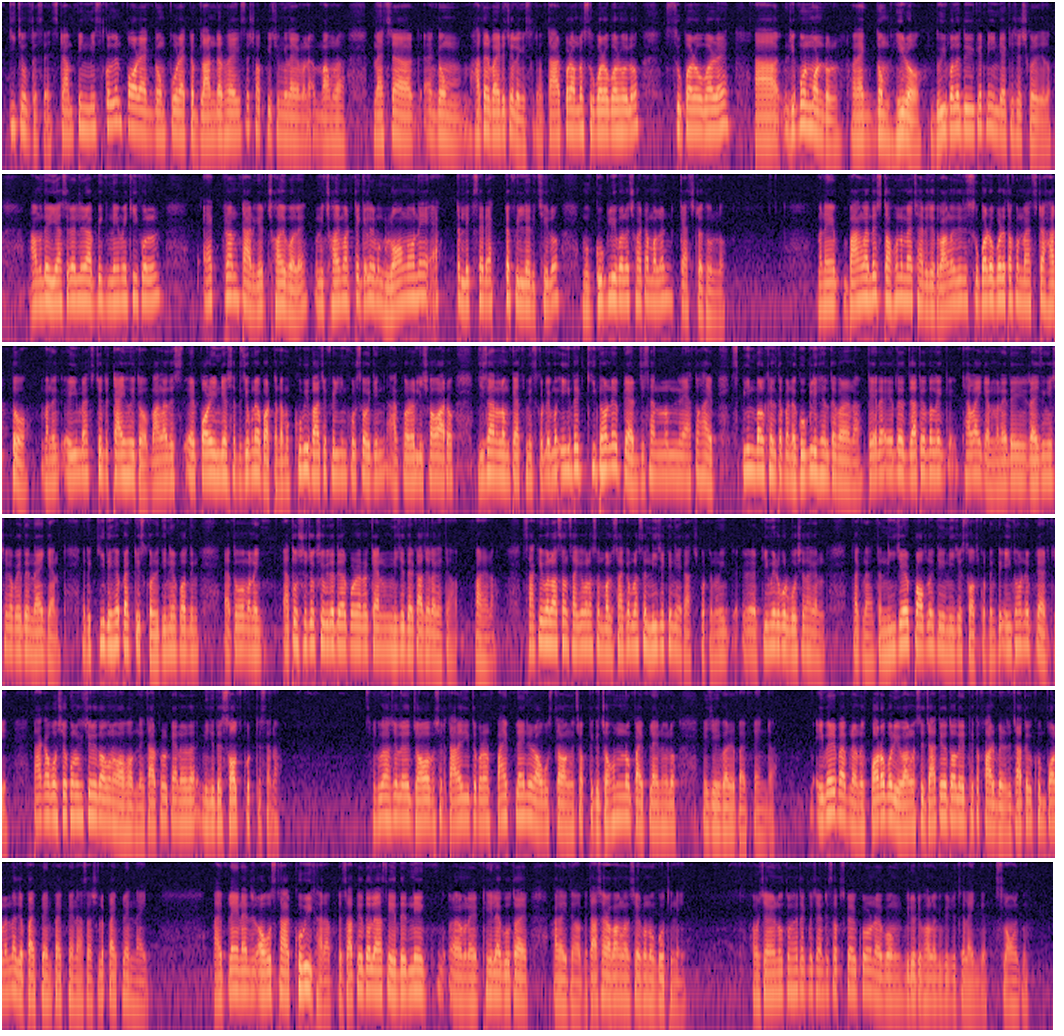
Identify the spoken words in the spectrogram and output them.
কী চলতেছে? স্টাম্পিং মিস করলেন, পর একদম পুরো একটা ব্লান্ডার হয়ে গেছে সব কিছু মিলাই মানে আমরা ম্যাচটা একদম হাতের বাইরে চলে গেছিল। তারপর আমরা সুপার ওভার হলো। সুপার ওভারে রিপন মণ্ডল মানে একদম হিরো দুই বলে দুই উইকেট নিয়ে ইন্ডিয়াকে শেষ করে দিল। আমাদের ইয়াসির আলী রাব্বিক নেমে কী করলেন? এক রান টার্গেট ছয় বলে। উনি ছয় মারতে গেলেন এবং লং অনে একটা লেগ সাইডে একটা ফিল্ডারই ছিল এবং গুগলি বলে ছয়টা মারলেন ক্যাচটা ধরলো। মানে বাংলাদেশ তখনও ম্যাচ হারিয়ে যেত। বাংলাদেশ যদি সুপার ওভারে তখন ম্যাচটা হারতো মানে এই ম্যাচ যদি টাই হইতো, বাংলাদেশ এরপরে ইন্ডিয়ার সাথে জীবনে পারতো না এবং খুবই বাজে ফিল্ডিং করছে ওই দিন। আকবর আলী সহ আরও জিসান আলম ক্যাচ মিস করতো এবং এদের কী ধরনের প্লেয়ার জিসান আলম এত হাইপ স্পিন বল খেলতে পারে না, গুগলি খেলতে পারে না। তো এরা, এদের জাতীয় দলে খেলাই কেন? মানে এদের রাইজিং এশিয়া কাপে এদের নেয় কেন? এটা কী দেখে প্র্যাকটিস করে? দিনের পর দিন এত মানে এত সুযোগ সুবিধা দেওয়ার পর এরা কেন নিজেদের কাজে লাগাতে পারে না? সাকিব আল হাসান, সাকিব আল হাসান বলেন, সাকিব আল হাসান নিজেকে নিয়ে কাজ করতেন, উনি টিমের উপর বসে থাকেন, থাক না, তো নিজের প্রবলেম তিনি নিজে সলভ করতেন তো এই ধরনের প্লেয়ার কি? টাকা পয়সা কোনো কিছুরই তখন অভাব নেই, তারপর কেন নিজেদের সলভ করতেছে না? এগুলো আসলে জবাব আসলে তারাই দিতে পারেন পাইপ লাইনের অবস্থা বাংলাদেশ সব থেকে জঘন্য পাইপ লাইন হলো এই যে এইবারের পাইপ লাইনটা এইবারের পাইপ লাইন বরাবরই বাংলাদেশের জাতীয় দল এর থেকে ফার বেড়ে জাতীয় খুব বলেন না যে পাইপ লাইন পাইপ লাইন আছে, আসলে পাইপ লাইন নাই পাইপলাইনের অবস্থা খুবই খারাপ। জাতীয় দলে আছে, এদের নিয়ে মানে ঠেলা গোতায় আগাইতে হবে। তাছাড়া বাংলাদেশের কোনো গতি নেই। আমার চ্যানেল নতুন হয়ে থাকলে চ্যানেলটি সাবস্ক্রাইব করুন এবং ভিডিওটি ভালো লাগে ভিডিওতে লাইক দিন। আসসালামু আলাইকুম।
